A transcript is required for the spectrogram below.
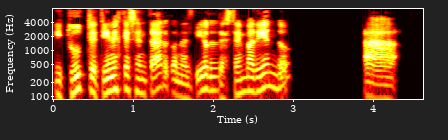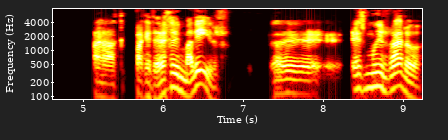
y tú te tienes que sentar con el tío que te está invadiendo a, a, para que te deje de invadir. Eh, es muy raro,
